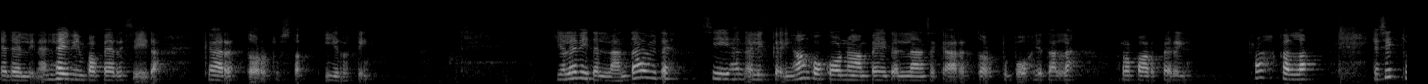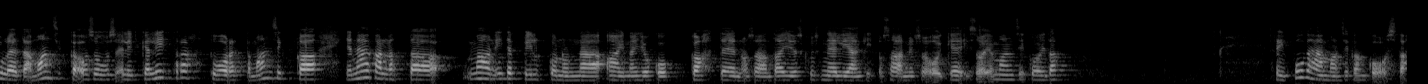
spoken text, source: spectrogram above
edellinen leivinpaperi siitä kääretortusta irti. Ja levitellään täyte siihen, eli ihan kokonaan peitellään se kääretorttupohja tällä raparperi rahkalla. Ja sitten tulee tämä mansikkaosuus, eli litra tuoretta mansikkaa. Ja nämä kannattaa, mä oon itse pilkkonut nämä aina joko kahteen osaan tai joskus neljäänkin osaan, jos on oikein isoja mansikoita. Riippuu vähän mansikan koosta,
